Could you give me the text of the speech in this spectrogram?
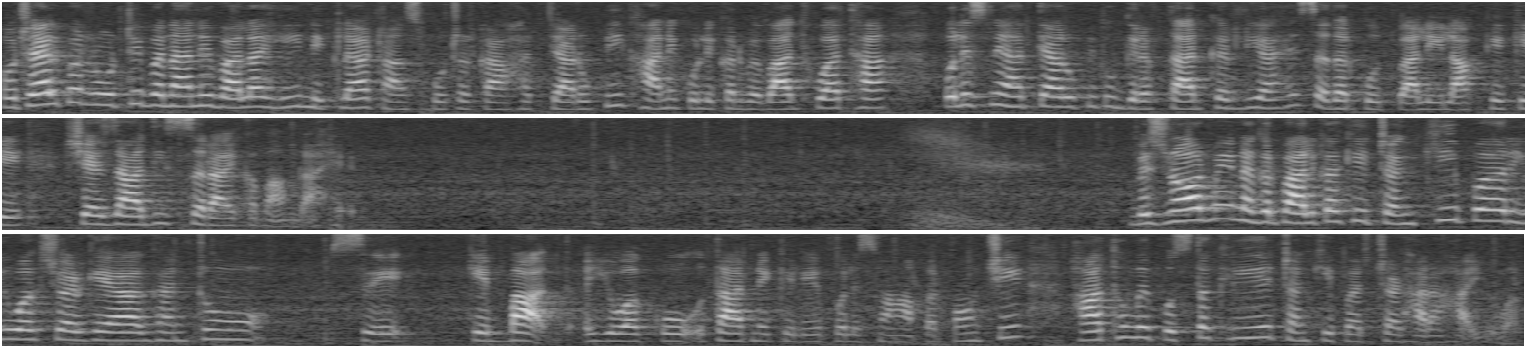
होटल पर रोटी बनाने वाला ही निकला ट्रांसपोर्टर का हत्यारोपी। खाने को लेकर विवाद हुआ था। पुलिस ने हत्यारोपी को गिरफ़्तार कर लिया है। सदर कोतवाली इलाके के शहजादी सराय का मामला है। बिजनौर में नगरपालिका की टंकी पर युवक चढ़ गया। घंटों से के बाद युवक को उतारने के लिए पुलिस वहाँ पर पहुँची। हाथों में पुस्तक लिए, टंकी पर चढ़ा रहा युवक।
